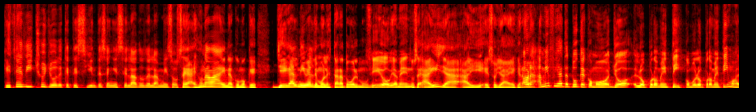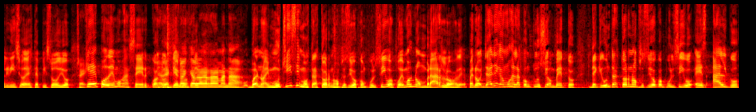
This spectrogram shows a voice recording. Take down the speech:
¿Qué te he dicho yo de que te sientes en ese lado de la mesa? O sea, es una vaina como que llega al nivel de molestar a todo el mundo. Sí, obviamente. Entonces ahí ya, ahí eso ya es grave. Ahora, a mí fíjate tú que como yo lo prometí, como lo prometimos al inicio de este episodio, Sí. ¿qué podemos hacer Ya cuando de aquí no hay que agarrar más nada. Bueno, hay muchísimos trastornos obsesivos compulsivos, podemos nombrarlos, pero ya llegamos a la conclusión, Beto, de que un trastorno obsesivo compulsivo es algo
